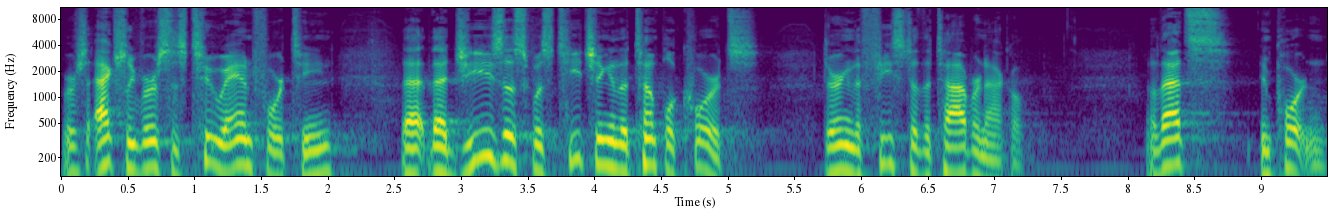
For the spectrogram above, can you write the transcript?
verse, actually verses 2 and 14, that, that Jesus was teaching in the temple courts during the Feast of the Tabernacle. Now, that's important.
